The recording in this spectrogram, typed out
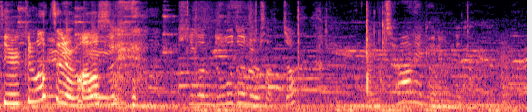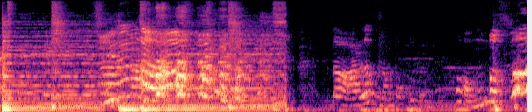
디올 클러치를 받았어요. 이건 누구 돈으로 샀죠? 최환의 돈입니다. 나 알라딘 안 봤거든. 안 봤어?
